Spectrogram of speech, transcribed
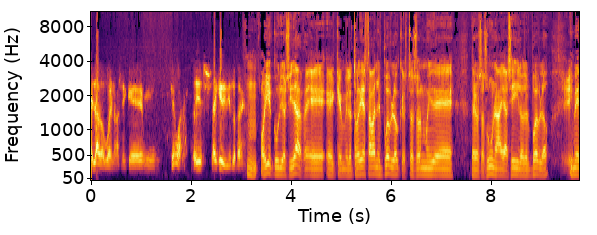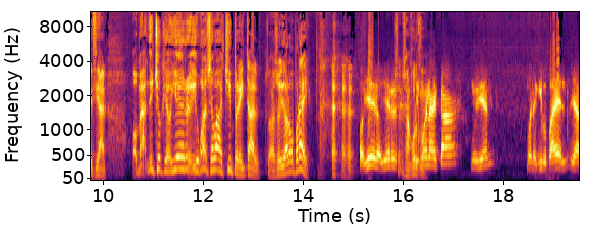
el lado bueno. Así que, mm, que bueno, es- hay que vivirlo también. Mm. Oye, curiosidad, eh, eh, que el otro día estaba en el pueblo, que estos son muy de, de los Asuna y así, los del pueblo, y me decían, oh, me han dicho que ayer igual se va a Chipre y tal. ¿Tú has oído algo por ahí? Oyer, Oyer, Sanjurjo. Simón AEK, muy bien. Buen equipo para él. Ya,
